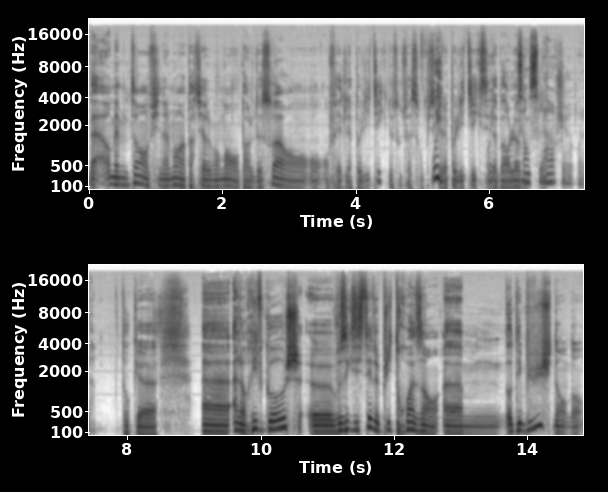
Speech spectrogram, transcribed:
Bah, en même temps, finalement, à partir du moment où on parle de soi, on, fait de la politique de toute façon, puisque la politique, c'est d'abord l'homme. Sens large, voilà. Donc, euh, alors, Rive Gauche, euh, vous existez depuis trois ans. Euh, au début, dans,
